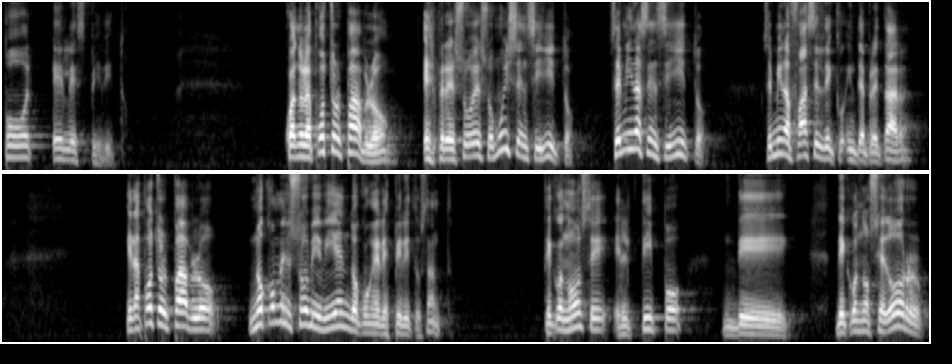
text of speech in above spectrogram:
por el Espíritu. Cuando el apóstol Pablo expresó eso muy sencillito, se mira sencillito, se mira fácil de interpretar, el apóstol Pablo no comenzó viviendo con el Espíritu Santo. Usted conoce el tipo de, conocedor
